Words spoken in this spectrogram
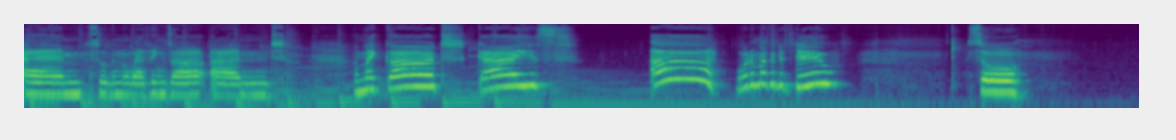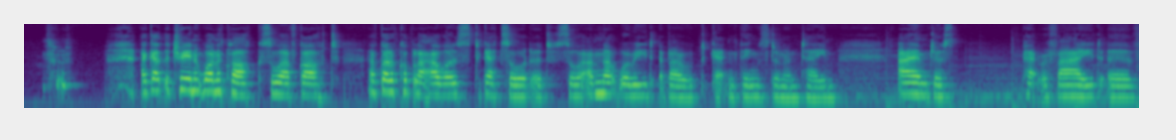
um, so they know where things are and Oh my god, guys. Ah, what am I to do? So, I get the train at one o'clock, so I've got I've got a couple of hours to get sorted, so I'm not worried about getting things done on time. I'm just petrified of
